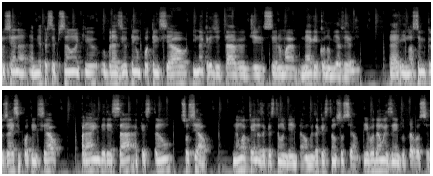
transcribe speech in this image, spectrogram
Luciana, a minha percepção é que o Brasil tem um potencial inacreditável de ser uma mega economia verde. É, e nós temos que usar esse potencial para endereçar a questão social, não apenas a questão ambiental, mas a questão social. E eu vou dar um exemplo para você.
